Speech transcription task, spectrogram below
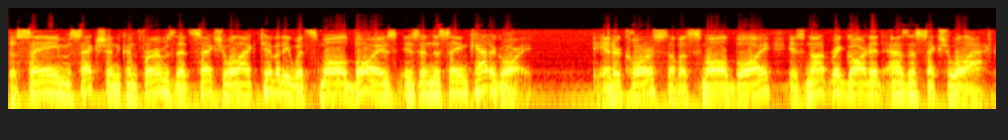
The same section confirms that sexual activity with small boys is in the same category. The intercourse of a small boy is not regarded as a sexual act.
